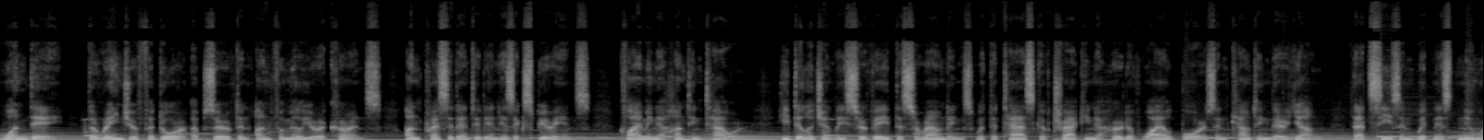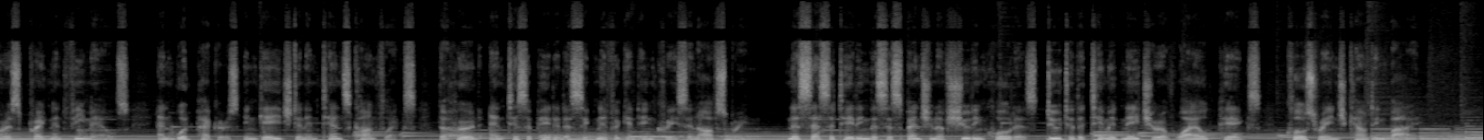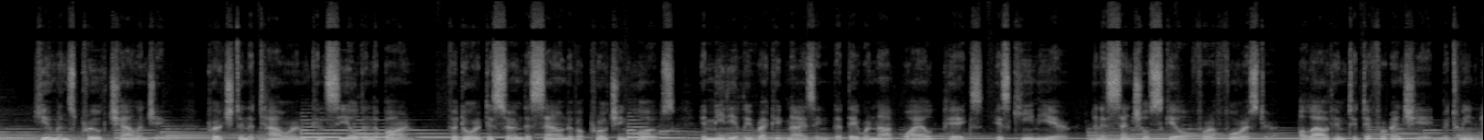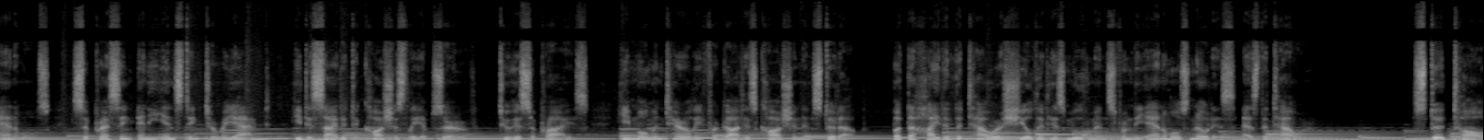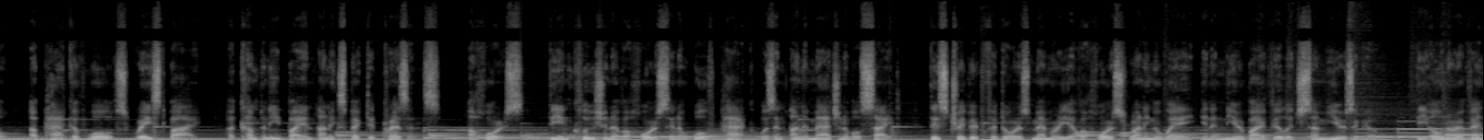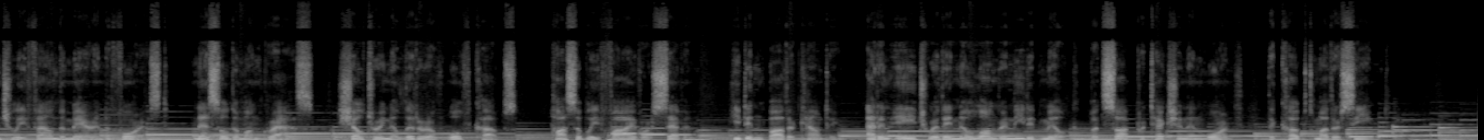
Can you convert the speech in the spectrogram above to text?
One day, the ranger Fedor observed an unfamiliar occurrence, unprecedented in his experience, climbing a hunting tower, he diligently surveyed the surroundings with the task of tracking a herd of wild boars and counting their young, that season witnessed numerous pregnant females, and woodpeckers engaged in intense conflicts, the herd anticipated a significant increase in offspring, necessitating the suspension of shooting quotas due to the timid nature of wild pigs, close-range counting by. Humans proved challenging, perched in the tower and concealed in the barn, Fedor discerned the sound of approaching hooves, immediately recognizing that they were not wild pigs, his keen ear, an essential skill for a forester, allowed him to differentiate between animals, suppressing any instinct to react, he decided to cautiously observe, to his surprise, he momentarily forgot his caution and stood up, but the height of the tower shielded his movements from the animal's notice as the tower stood tall, a pack of wolves raced by, accompanied by an unexpected presence, a horse, the inclusion of a horse in a wolf pack was an unimaginable sight, this triggered Fedor's memory of a horse running away in a nearby village some years ago. The owner eventually found the mare in the forest, nestled among grass, sheltering a litter of wolf cubs, possibly five or seven, he didn't bother counting. At an age where they no longer needed milk but sought protection and warmth, the cub's mother seemed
